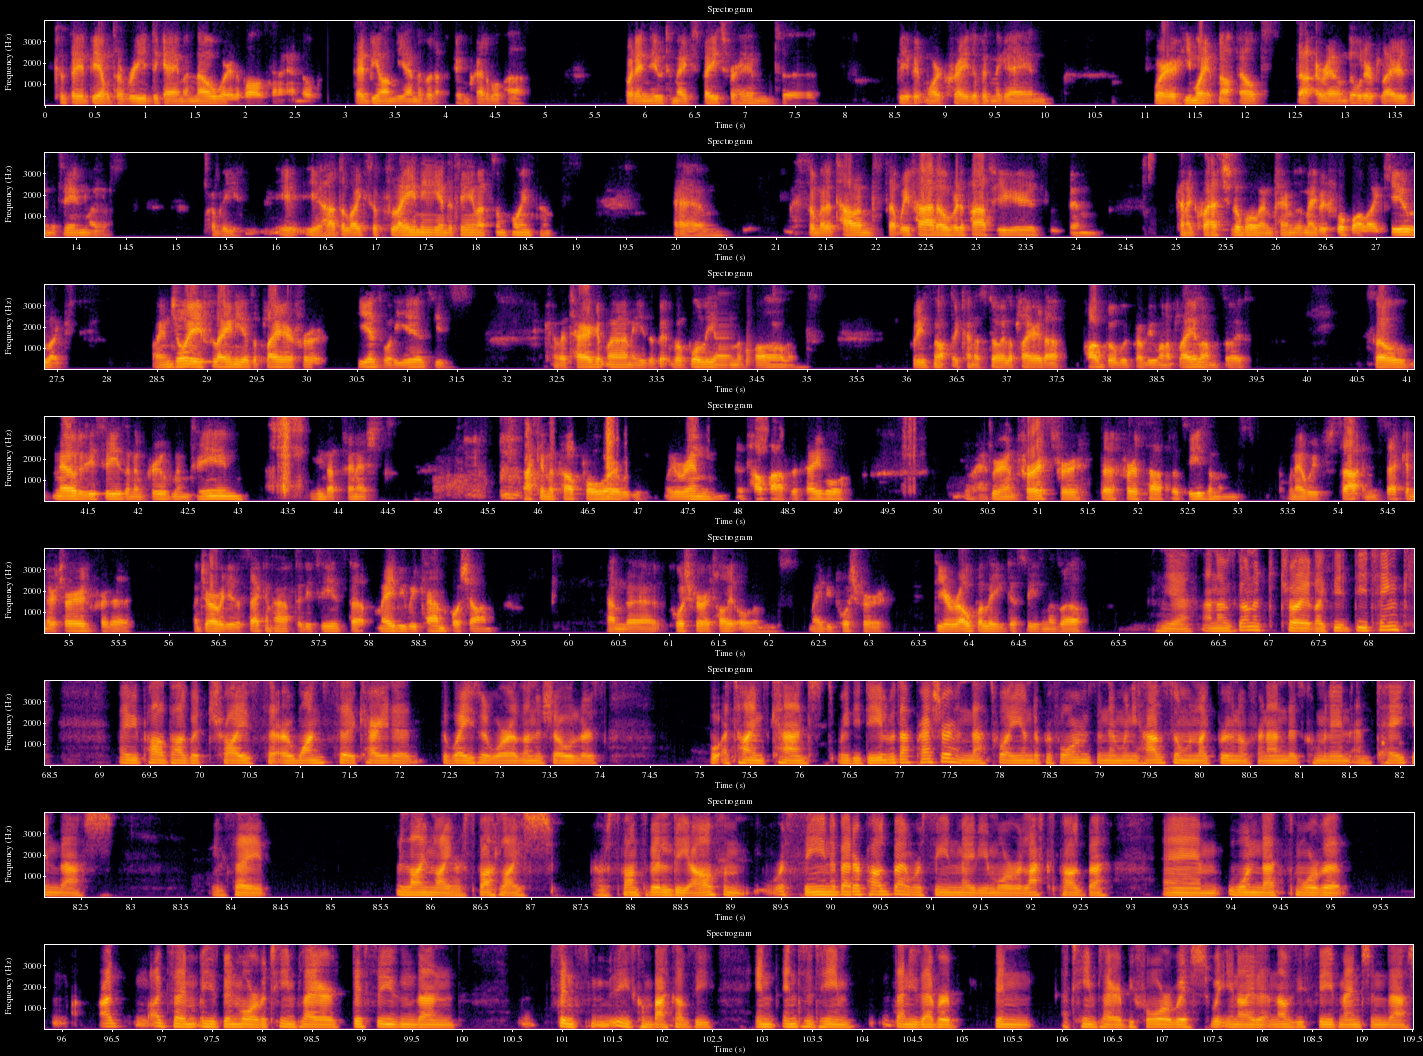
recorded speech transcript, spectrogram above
because they'd be able to read the game and know where the ball's going to end up. They'd be on the end of an incredible pass. But they knew to make space for him to be a bit more creative in the game, where he might have not felt that around other players in the team. Like probably you, you had the likes of Fellaini in the team at some point, and um, some of the talents that we've had over the past few years has been kind of questionable in terms of maybe football IQ. Like I enjoy Fellaini as a player for he is what he is. He's kind of a target man. He's a bit of a bully on the ball, and but he's not the kind of style of player that Pogba would probably want to play alongside. So now that he sees an improvement team, team that's finished back in the top four, we, we were in the top half of the table. We were in first for the first half of the season, and now we've sat in second or third for the majority of the second half that he sees that maybe we can push on and uh, push for a title and maybe push for the Europa League this season as well. Yeah, and I was going to try like, do, do you think maybe Paul Pogba tries to or wants to carry the the weight of the world on his shoulders, but at times can't really deal with that pressure, and that's why he underperforms. And then when you have someone like Bruno Fernandes coming in and taking that, we'll say, limelight or spotlight or responsibility off him, we're seeing a better Pogba. We're seeing maybe a more relaxed Pogba, um, one that's more of a I'd, I'd say he's been more of a team player this season than since he's come back, obviously, in, into the team than he's ever been a team player before with, with United. And obviously, Steve mentioned that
